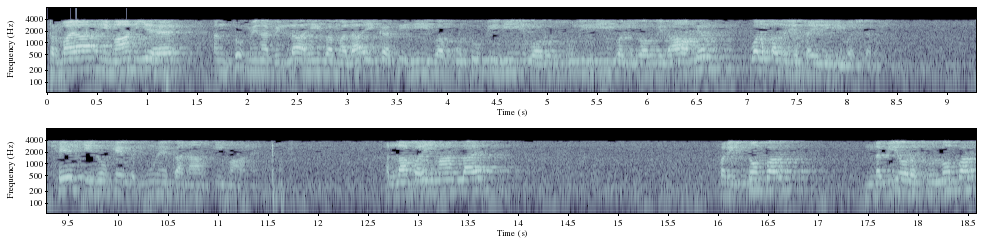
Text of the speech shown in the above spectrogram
فرمایا، ایمان یہ ہے ان تؤمن باللہ و ملائکتہ و کتبہ الاخر والقدر خیرہ و چھ چیزوں کے مجموعے کا نام ایمان ہے۔ اللہ پر ایمان لائے، فرشتوں پر نبیوں رسولوں پر،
